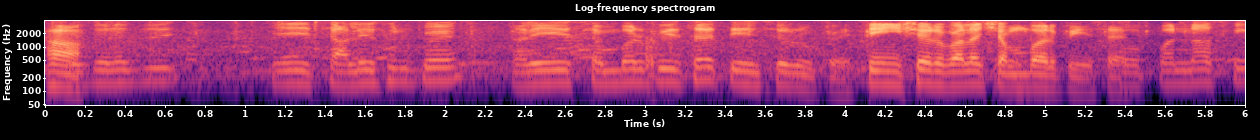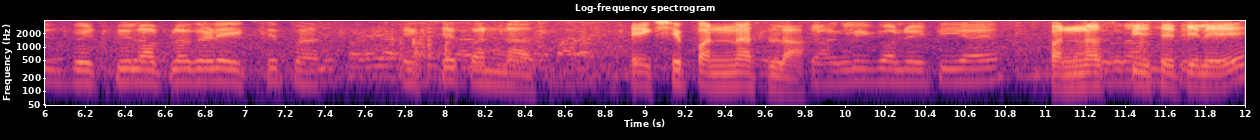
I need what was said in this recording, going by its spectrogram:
हा. हे हे चाळीस रुपये आणि शंभर पीस आहे तीनशे रुपये. तीनशे रुपयाला शंभर पीस हो, आहे पन्नास पीस भेटतील आपल्याकडे एकशे एकशे पन्नास. एकशे पन्नासला. चांगली क्वालिटी आहे. पन्नास ग्रामची येतील हे?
